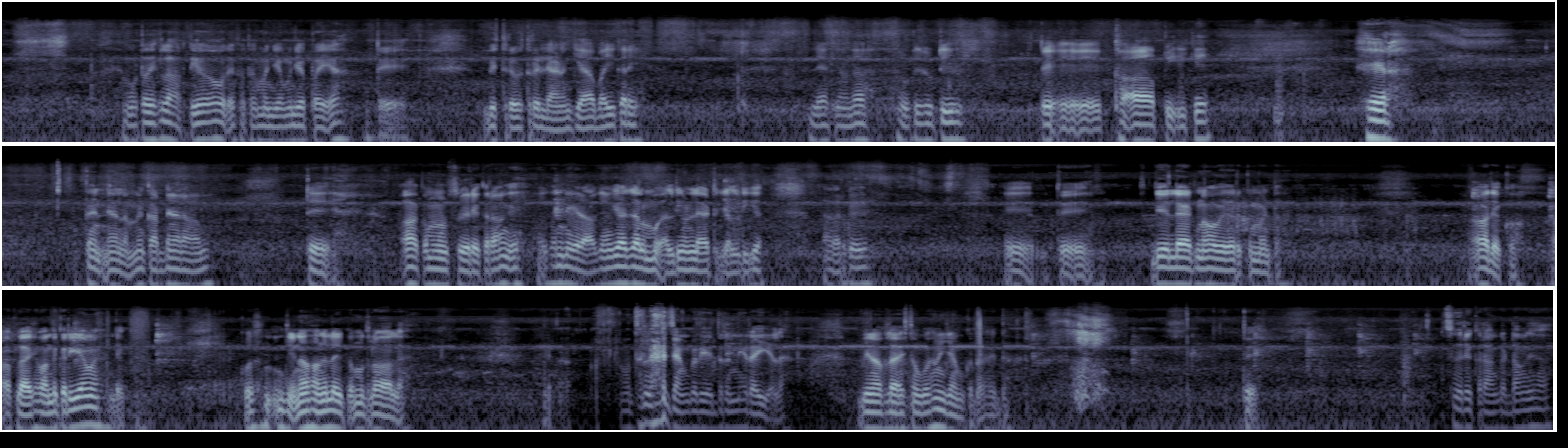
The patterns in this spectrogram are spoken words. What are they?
ਮੋਟਰ ਦੀ ਖਲਾਰਤੀ ਆ, ਉਹਦੇ ਫਿਰ ਮੰਜੇ ਮੁੰਜੇ ਪਏ ਆ ਤੇ ਬਿਸਤਰੇ ਉਸਤਰੇ ਲੈਣ ਗਿਆ ਬਾਈ ਘਰੇ। ਲੈ ਕੇ ਆਉਂਦਾ ਰੋਟੀ ਰੋਟੀ ਤੇ ਖਾ ਪੀ ਕੇ ਫਿਰ ਪੈਨੇ ਲੰਮੇ ਕਰਦੇ ਆ ਆਰਾਮ ਤੇ ਆ ਕੰਮ ਹੁਣ ਸਵੇਰੇ ਕਰਾਂਗੇ। ਉਹ ਹਨੇਰਾ ਕਿਉਂ ਗਿਆ ਚੱਲ ਮੋਬਾਈਲ ਦੀ ਹੁਣ ਲਾਈਟ ਜਲਦੀ ਆ। ਤਾਂ ਕਰਕੇ ਇਹ ਤੇ ਜੇ ਲਾਈਟ ਨਾ ਹੋਵੇ ਤਾਂ ਰეკਮੈਂਡ ਆ ਦੇਖੋ ਆ ਫਲੈਸ਼ ਬੰਦ ਕਰੀ ਆ ਮੈਂ, ਦੇਖੋ। ਕੁਛ ਜਿਨਾ ਸਮਝ ਲਈ ਮਤਲਬ ਹਾਲ ਹੈ। ਉੱਥੇ ਲਾਈਟ ਚਮਕਦੀ ਇੱਧਰ ਨਹੀਂ ਰਹੀ ਹੈ ਬਿਨਾ ਫਲੈਸ਼ ਤੋਂ ਕੁਛ ਨਹੀਂ ਚਮਕਦਾ ਇੱਧਰ। ਤੇ ਸਵੇਰੇ ਕਰਾਂ ਕੱਢਾਂਗੇ ਆ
